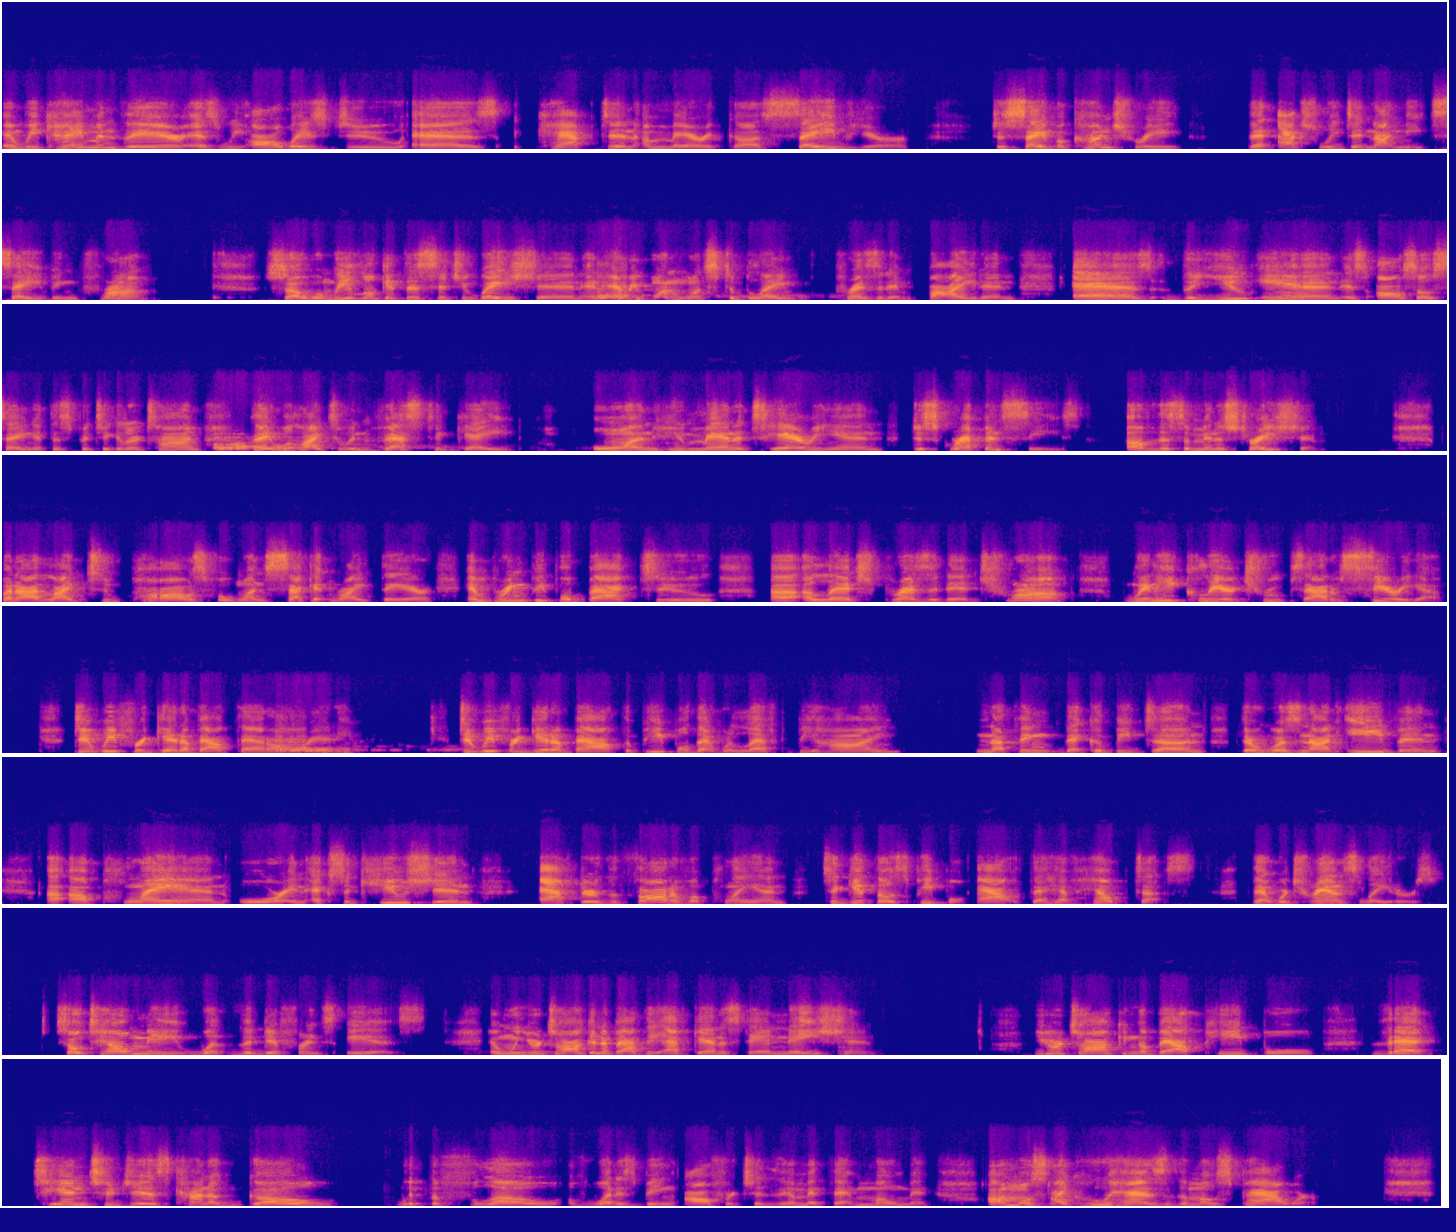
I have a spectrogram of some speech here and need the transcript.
and we came in there, as we always do, as Captain America savior to save a country that actually did not need saving from. So when we look at this situation, and everyone wants to blame President Biden, as the UN is also saying at this particular time, they would like to investigate on humanitarian discrepancies of this administration. But I'd like to pause for one second right there and bring people back to uh, alleged President Trump when he cleared troops out of Syria. Did we forget about that already? Did we forget about the people that were left behind? Nothing that could be done. There was not even a, a plan or an execution after the thought of a plan to get those people out that have helped us, that were translators, so tell me what the difference is. And when you're talking about the Afghanistan nation, you're talking about people that tend to just kind of go with the flow of what is being offered to them at that moment, almost like who has the most power.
